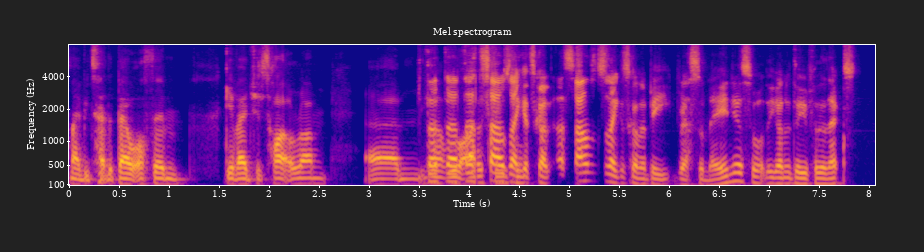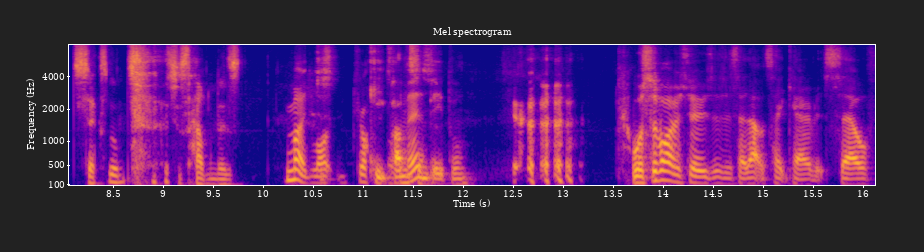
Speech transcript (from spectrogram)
maybe take the belt off him, give Edge a title run. Um, That, that that, what I that was sounds like thinking? it's got. That sounds like it's going to be WrestleMania. So what are they going to do for the next six months? it's just having this. You might like, drop keep it to the people. well, Survivor Series, as I said, that will take care of itself.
